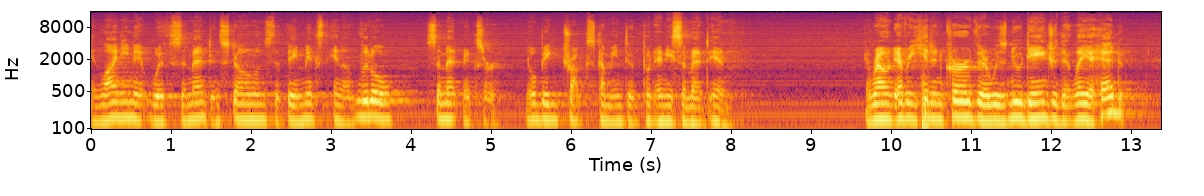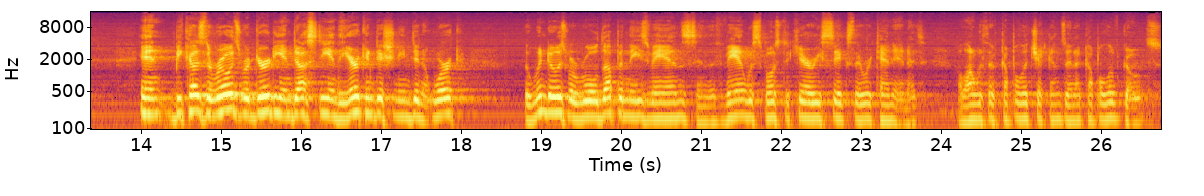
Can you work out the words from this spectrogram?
and lining it with cement and stones that they mixed in a little cement mixer. No big trucks coming to put any cement in. Around every hidden curve, there was new danger that lay ahead. And because the roads were dirty and dusty and the air conditioning didn't work, the windows were rolled up in these vans, and the van was supposed to carry six. There were 10 in it, along with a couple of chickens and a couple of goats.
